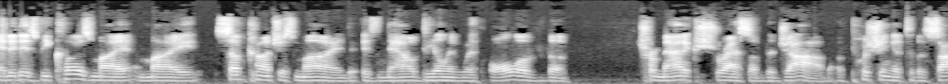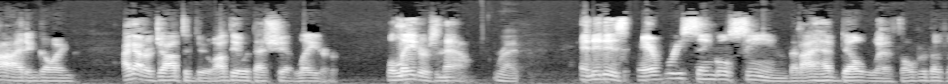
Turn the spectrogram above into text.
And it is because my, my subconscious mind is now dealing with all of the traumatic stress of the job, of pushing it to the side and going, I got a job to do. I'll deal with that shit later. Well, later's now. Right. And it is every single scene that I have dealt with over the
